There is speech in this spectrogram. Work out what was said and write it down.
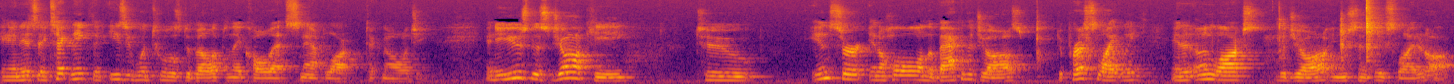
And it's a technique that Easy Wood Tools developed and they call that snap lock technology. And you use this jaw key to insert in a hole on the back of the jaws, depress slightly, and it unlocks the jaw and you simply slide it off.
